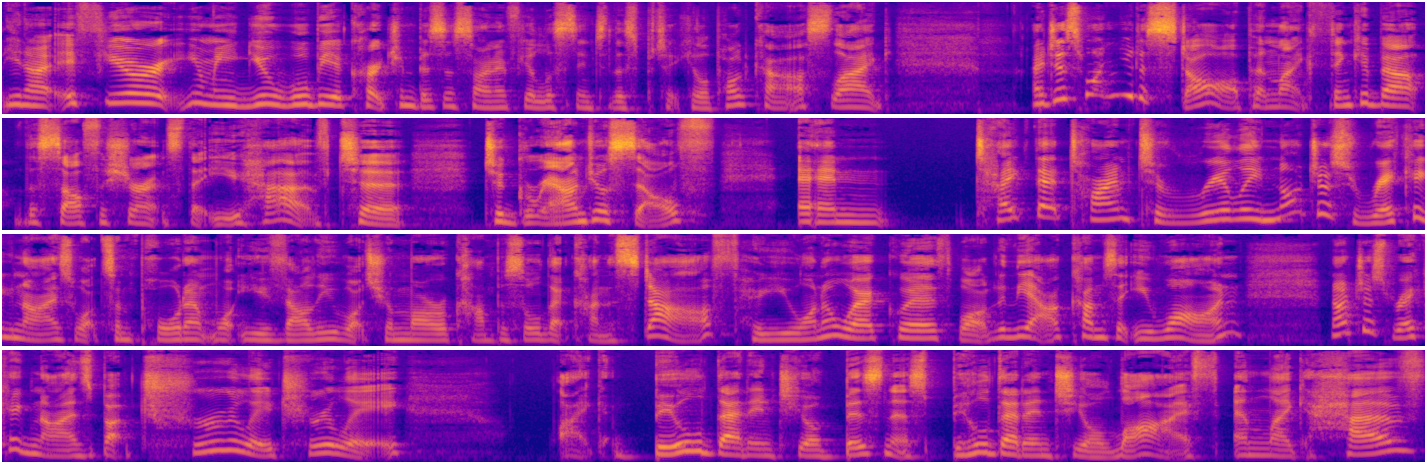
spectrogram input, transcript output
you know, if you're, I mean, you will be a coach and business owner if you're listening to this particular podcast. Like, I just want you to stop and like think about the self assurance that you have to to ground yourself and take that time to really not just recognize what's important, what you value, what's your moral compass, all that kind of stuff, who you want to work with, what are the outcomes that you want, not just recognize, but truly, truly like build that into your business, build that into your life, and like have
